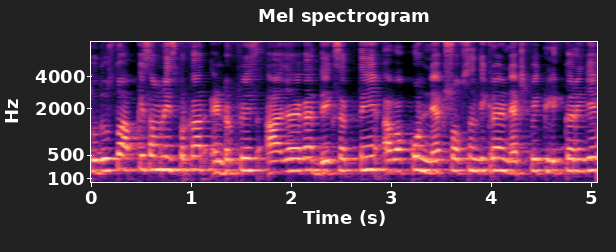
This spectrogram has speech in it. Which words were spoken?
तो दोस्तों, आपके सामने इस प्रकार इंटरफेस आ जाएगा, देख सकते हैं। अब आपको नेक्स्ट ऑप्शन दिख रहा है नेक्स्ट पे क्लिक करेंगे।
